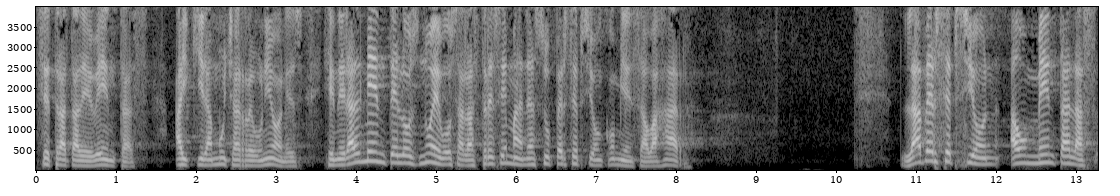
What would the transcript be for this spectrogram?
se trata de ventas, hay que ir a muchas reuniones. Generalmente los nuevos a las tres semanas su percepción comienza a bajar. La percepción aumenta las,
